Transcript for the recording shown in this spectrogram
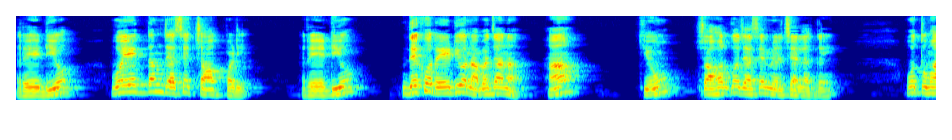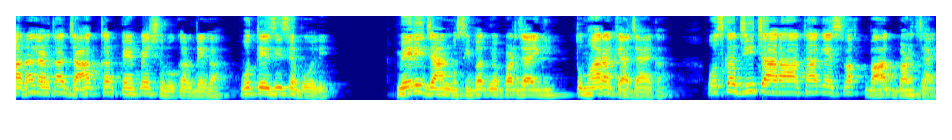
ریڈیو؟ وہ ایک دم جیسے چونک پڑی۔ ریڈیو؟ دیکھو ریڈیو نہ بجانا۔ ہاں؟ کیوں؟ شوہر کو جیسے مرچیں لگ گئی وہ تمہارا لڑکا جاگ کر پے پے شروع کر دے گا۔ وہ تیزی سے بولی۔ میری جان مصیبت میں پڑ جائے گی، تمہارا کیا جائے گا؟ اس کا جی چاہ رہا تھا کہ اس وقت بات بڑھ جائے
